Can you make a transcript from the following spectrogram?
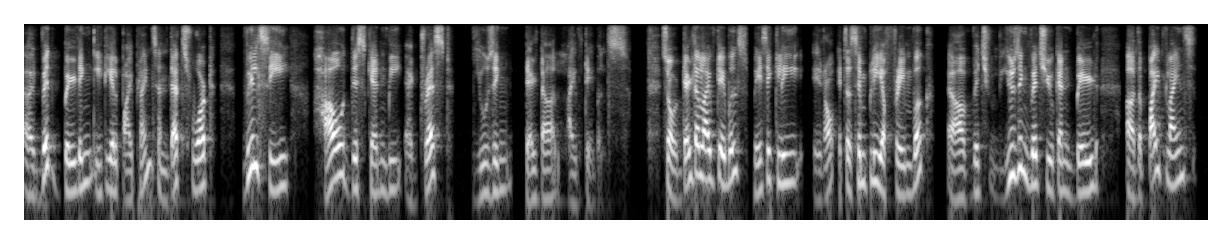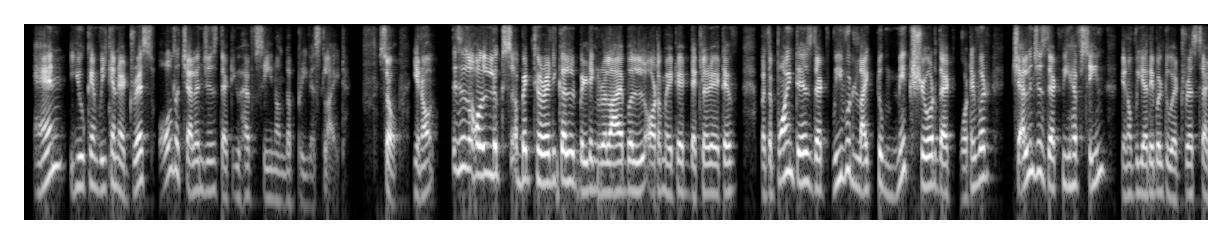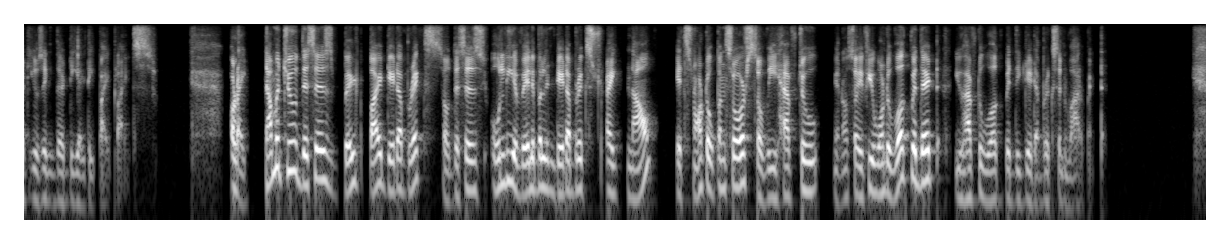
uh, with building ETL pipelines, and that's what we'll see how this can be addressed using Delta Live Tables. So Delta Live Tables, basically, you know, it's a simply a framework uh, which using which you can build uh, the pipelines and you can we can address all the challenges that you have seen on the previous slide. So, you know, this is all looks a bit theoretical, building reliable, automated, declarative. But the point is that we would like to make sure that whatever challenges that we have seen, you know, we are able to address that using the DLT pipelines. All right, number two, this is built by Databricks. So this is only available in Databricks right now. It's not open source, so we have to, you know, so if you want to work with it, you have to work with the Databricks environment.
